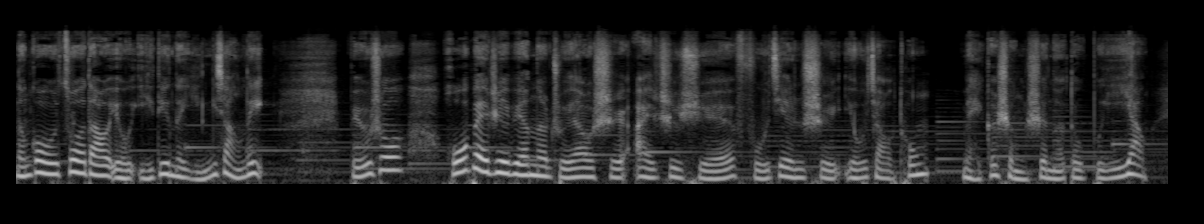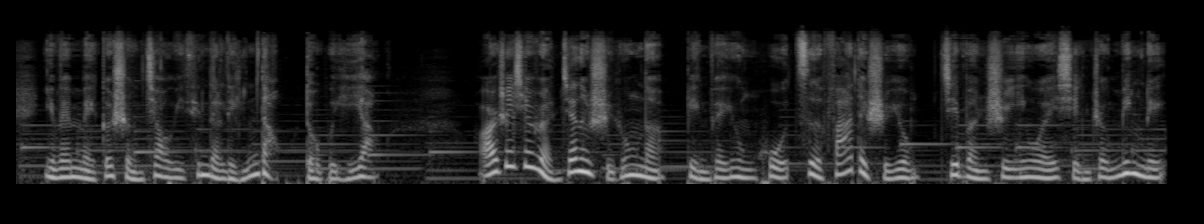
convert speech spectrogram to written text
能够做到有一定的影响力，比如说湖北这边呢，主要是爱智学，福建是优教通，每个省市呢都不一样，因为每个省教育厅的领导都不一样。而这些软件的使用呢，并非用户自发的使用，基本是因为行政命令，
